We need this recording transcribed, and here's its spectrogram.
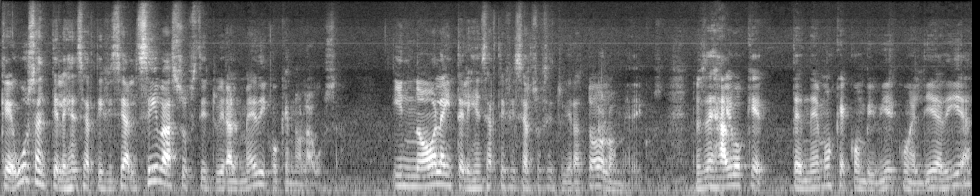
que usa inteligencia artificial sí va a sustituir al médico que no la usa. Y no la inteligencia artificial sustituirá a todos los médicos. Entonces es algo que tenemos que convivir con el día a día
